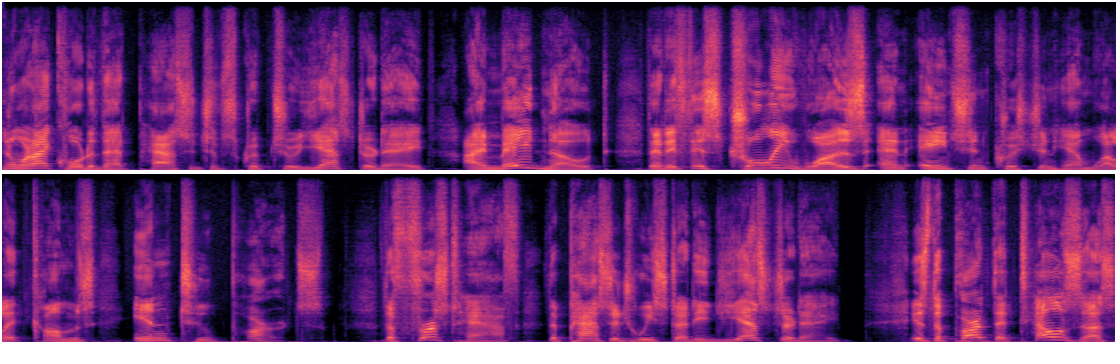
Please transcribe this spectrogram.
Know, when I quoted that passage of Scripture yesterday, I made note that if this truly was an ancient Christian hymn, well, it comes in two parts. The first half, the passage we studied yesterday, is the part that tells us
